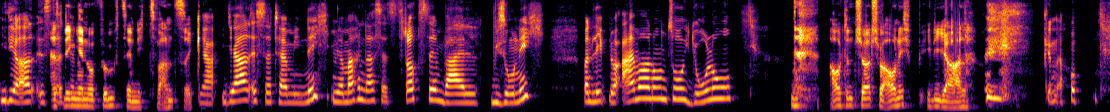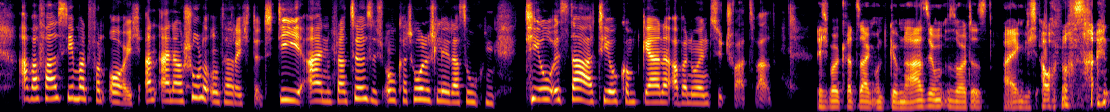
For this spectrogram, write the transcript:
Ideal ist Deswegen ja nur 15, nicht 20. Ja, ideal ist der Termin nicht. Wir machen das jetzt trotzdem, weil wieso nicht? Man lebt nur einmal und so, YOLO. Out in Church war auch nicht ideal. genau. Aber falls jemand von euch an einer Schule unterrichtet, die einen Französisch- und Katholischlehrer suchen, Theo ist da. Theo kommt gerne, aber nur in Südschwarzwald. Ich wollte gerade sagen, und Gymnasium sollte es eigentlich auch noch sein.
